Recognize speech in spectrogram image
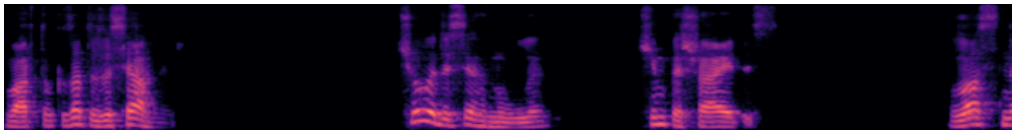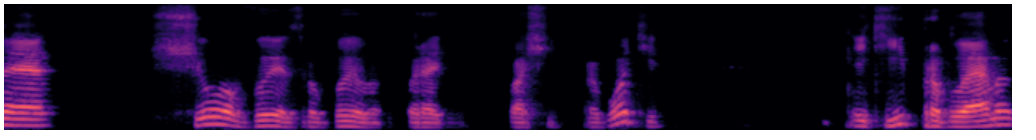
варто вказати досягнення. Що ви досягнули чим пишаєтесь, власне, що ви зробили в попередній вашій роботі, які проблеми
